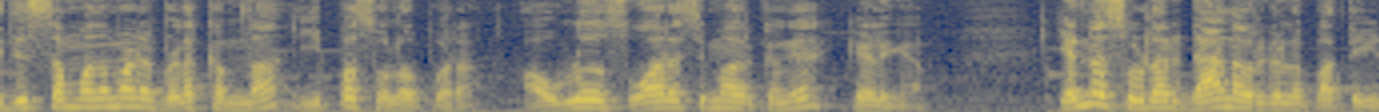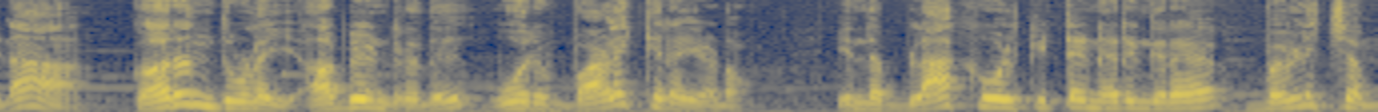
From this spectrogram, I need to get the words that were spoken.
இது சம்மந்தமான விளக்கம் தான் இப்போ சொல்ல போகிறேன் அவ்வளோ சுவாரஸ்யமாக இருக்குங்க கேளுங்க. என்ன சொல்கிறார் டேன் அவர்கள்னு பார்த்தீங்கன்னா கருந்துளை அப்படின்றது ஒரு வளைக்கிற இடம். இந்த பிளாக் ஹோல் கிட்ட நெருங்குற வெளிச்சம்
